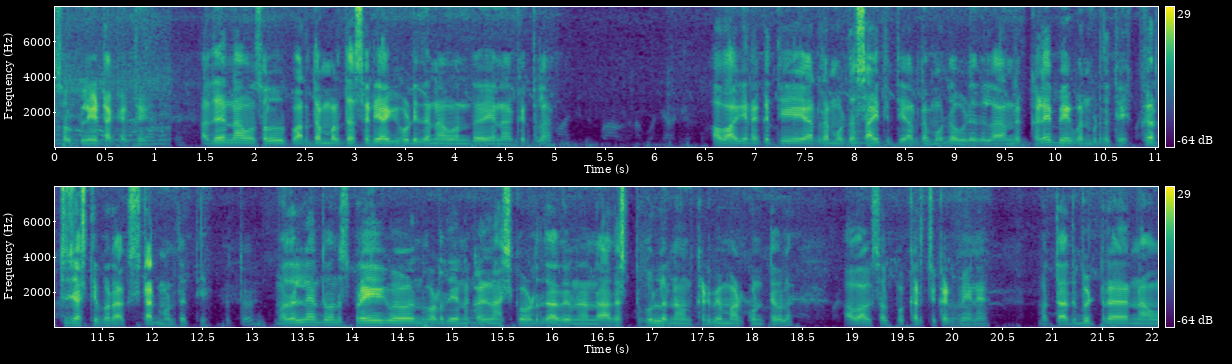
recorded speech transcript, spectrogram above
ಸ್ವಲ್ಪ ಲೇಟ್ ಆಕೈತಿ. ಅದೇ ನಾವು ಸ್ವಲ್ಪ ಅರ್ಧಂಬರ್ಧ ಸರಿಯಾಗಿ ಹೊಡಿದನ ಒಂದು ಏನಾಕೈತಲ್ಲ ಅವಾಗ ಅರ್ಧ ಮುರ್ಧ ಸಾಯ್ತೈತಿ ಅರ್ಧಂಬರ್ಧ ಉಳಿಯೋದಿಲ್ಲ. ಅಂದ್ರೆ ಕಳೆ ಬೇಗ ಬಂದ್ಬಿಡ್ತೈತಿ. ಖರ್ಚು ಜಾಸ್ತಿ ಬರೋಕೆ ಸ್ಟಾರ್ಟ್ ಮಾಡ್ತೈತಿ. ಮೊದಲನೇದು ಒಂದು ಸ್ಪ್ರೇ ಒಂದು ಹೊಡೆದು ಏನು ಕಳೆನಾಶಕ ಹೊಡೆದು ಅದನ್ನ ಒಂದು ಆದಷ್ಟು ಹುಲ್ಲನ್ನು ಒಂದು ಕಡಿಮೆ ಮಾಡ್ಕೊಂತೇವಲ್ಲ ಅವಾಗ ಸ್ವಲ್ಪ ಖರ್ಚು ಕಡಿಮೆನೆ. ಮತ್ತು ಅದು ಬಿಟ್ಟರೆ ನಾವು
